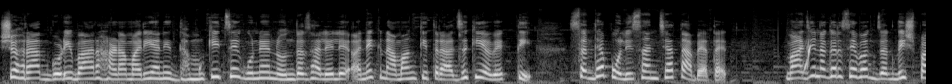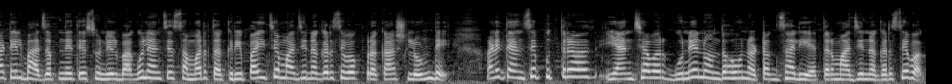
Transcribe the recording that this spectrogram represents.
शहरात गोळीबार हाणामारी आणि धमकीचे गुन्हे नोंद झालेले अनेक नामांकित राजकीय व्यक्ती सध्या पोलिसांच्या ताब्यात आहेत. माजी नगरसेवक जगदीश पाटील भाजप नेते सुनील बागुल यांचे समर्थक रिपाईचे माजी नगरसेवक प्रकाश लोंढे आणि त्यांचे पुत्र यांच्यावर गुन्हे नोंद होऊन अटक झाली आहे. तर माजी नगरसेवक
